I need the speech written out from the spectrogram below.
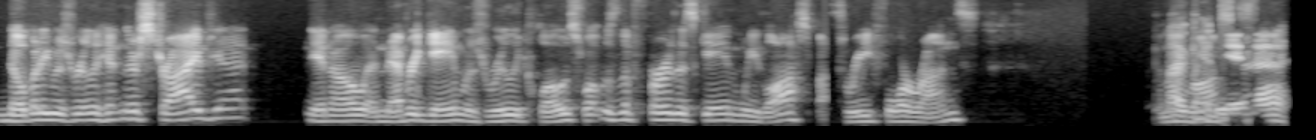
nobody was really hitting their stride yet, you know, and every game was really close. What was the furthest game we lost by three, four runs? Am I wrong? Against-.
